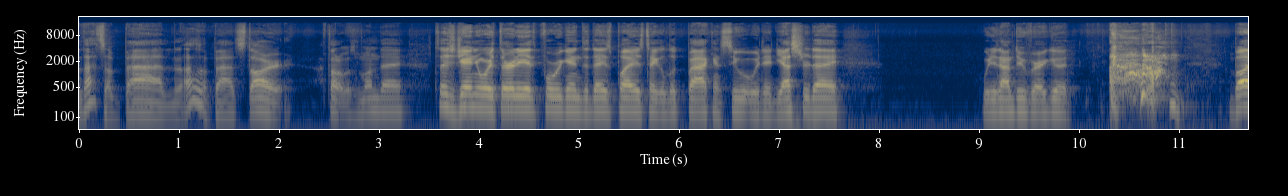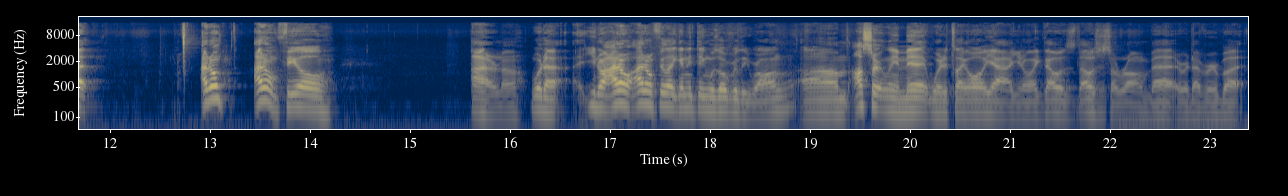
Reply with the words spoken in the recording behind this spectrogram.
that's a bad. That's a bad start. I thought it was Monday. Today's January 30th. Before we get into today's plays, take a look back and see what we did yesterday. We did not do very good, but I don't. I don't feel I don't know what a you know I don't I don't feel like anything was overly wrong. Um, I'll certainly admit when it's like oh yeah you know like that was that was just a wrong bet or whatever. But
